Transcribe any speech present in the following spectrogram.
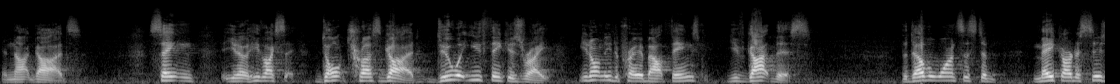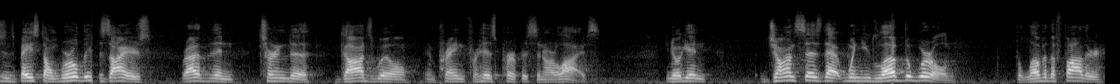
and not God's. Satan, you know, he likes to say, don't trust God. Do what you think is right. You don't need to pray about things. You've got this. The devil wants us to make our decisions based on worldly desires rather than turning to God's will and praying for his purpose in our lives. You know, again, John says that when you love the world, the love of the Father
